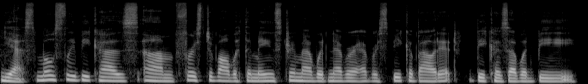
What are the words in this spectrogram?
Yes, mostly because, um, first of all, with the mainstream, I would never ever speak about it because I would be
